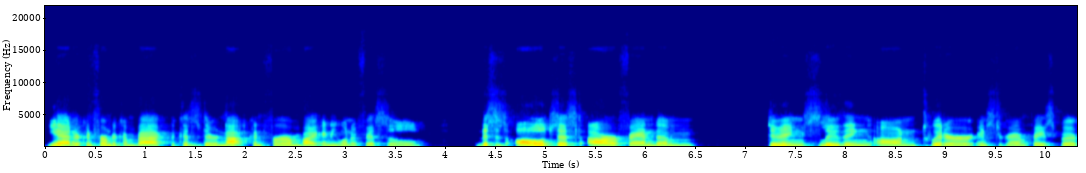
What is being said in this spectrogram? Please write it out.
yeah, they're confirmed to come back because they're not confirmed by anyone official. This is all just our fandom doing sleuthing on Twitter, Instagram, Facebook,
